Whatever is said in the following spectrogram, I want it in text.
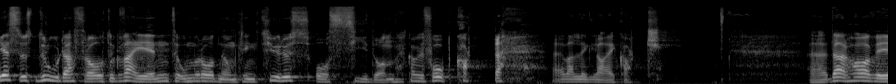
Jesus dro derfra og tok veien til områdene omkring Tyrus og Sidon. Kan vi få opp kartet? Jeg er veldig glad i kart. Eh, der har vi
